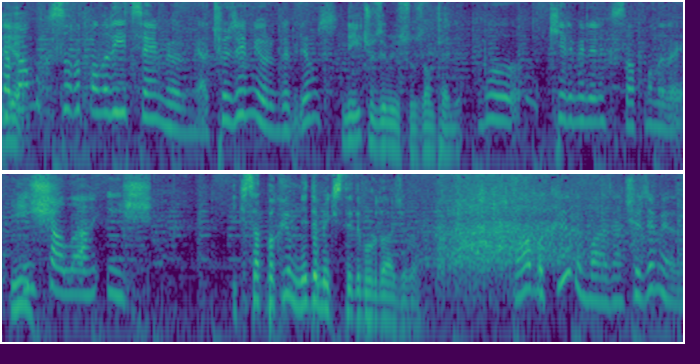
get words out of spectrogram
Ya, Ya- ben bu kısaltmaları hiç sevmiyorum ya. Çözemiyorum da biliyor musun? Neyi çözemiyorsunuz hanımefendi? Bu kelimelerin kısaltmaları. İş. İnşallah iş. İki saat bakıyorum ne demek istedi burada acaba? Ama bakıyorum bazen çözemiyorum.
